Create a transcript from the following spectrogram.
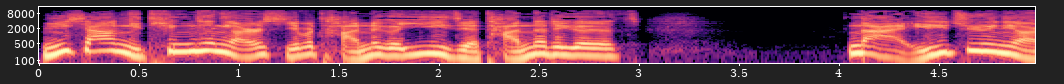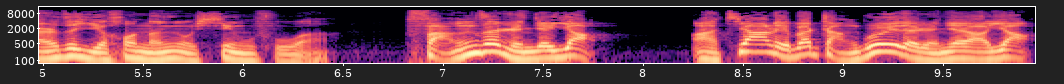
你想，你听听你儿媳妇谈这个意见，谈的这个哪一句，你儿子以后能有幸福啊？房子人家要啊，家里边掌柜的人家要要，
